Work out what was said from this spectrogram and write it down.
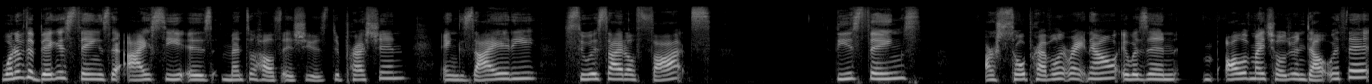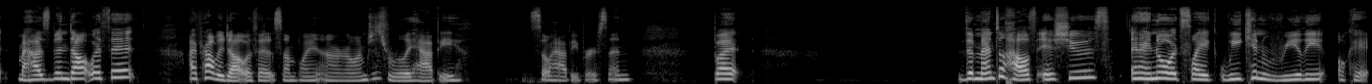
One of the biggest things that I see is mental health issues, depression, anxiety, suicidal thoughts. These things are so prevalent right now. It was in all of my children dealt with it. My husband dealt with it. I probably dealt with it at some point. I don't know. I'm just really happy. So happy person. But the mental health issues, and I know it's like we can really, okay,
